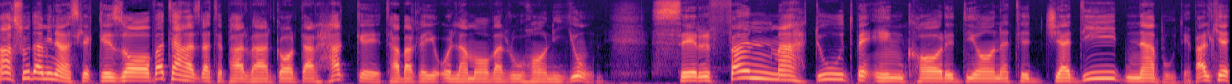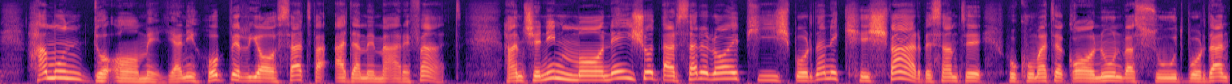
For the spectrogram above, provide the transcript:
مقصودم این است که قضاوت حضرت پروردگار در حق طبقه علما و روحانیون صرفا محدود به انکار دیانت جدید نبوده بلکه همون دو عامل یعنی حب ریاست و عدم معرفت همچنین مانعی شد بر سر راه پیش بردن کشور به سمت حکومت قانون و سود بردن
